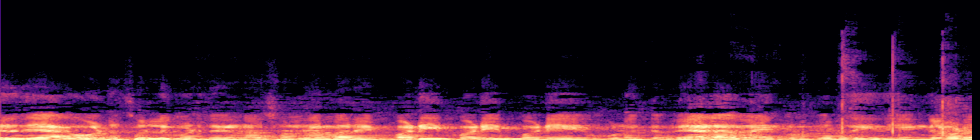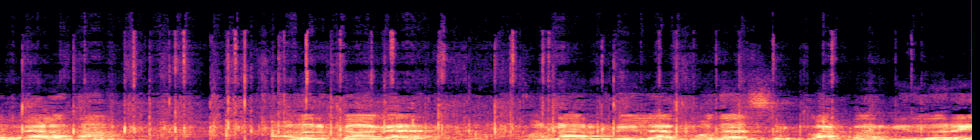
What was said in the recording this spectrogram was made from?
இறுதியாக ஒன்று சொல்லி முடித்துக்கிறேன் நான் சொன்ன மாதிரி படி படி படி. உனக்கு வேலை வாங்கி கொடுக்கறது இது எங்களோட வேலை தான் அதற்காக மன்னார்குடியில் முதல் சிப்காட் பார்க். இதுவரை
